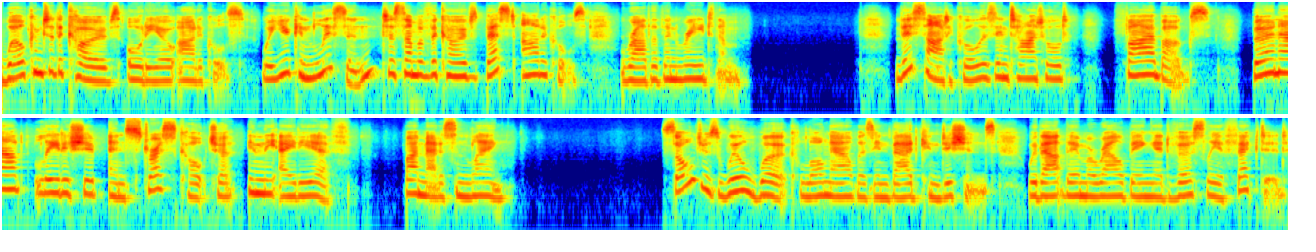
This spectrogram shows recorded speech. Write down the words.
Welcome to the Cove's audio articles, where you can listen to some of the Cove's best articles rather than read them. This article is entitled Firebugs Burnout, Leadership and Stress Culture in the ADF by Madison Lang. Soldiers will work long hours in bad conditions without their morale being adversely affected,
